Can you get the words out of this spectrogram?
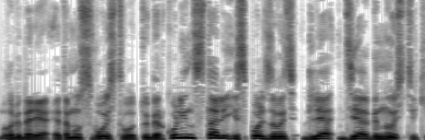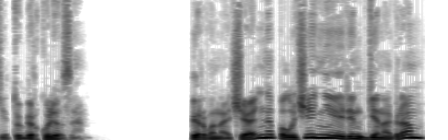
Благодаря этому свойству туберкулин стали использовать для диагностики туберкулеза. Первоначально получение рентгенограмм,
